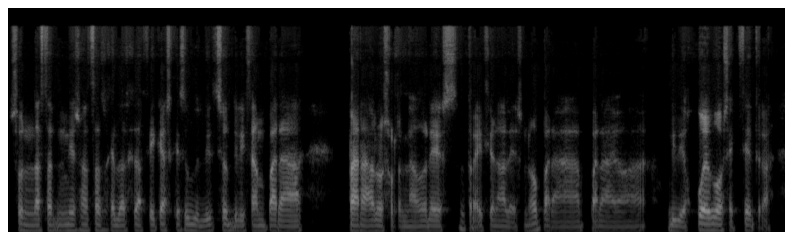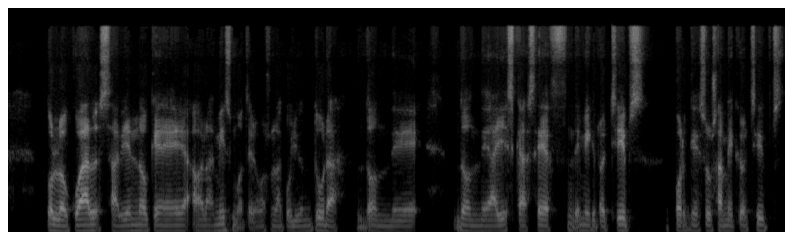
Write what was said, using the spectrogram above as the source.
son las mismas tarjetas gráficas que se, utilizan para, para, los ordenadores tradicionales, ¿no? Para, para videojuegos, etcétera. Con lo cual, sabiendo que ahora mismo tenemos una coyuntura donde, donde hay escasez de microchips, porque se usa microchips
